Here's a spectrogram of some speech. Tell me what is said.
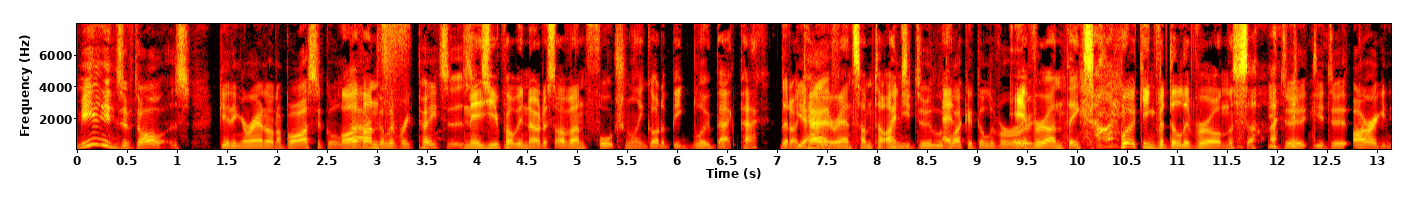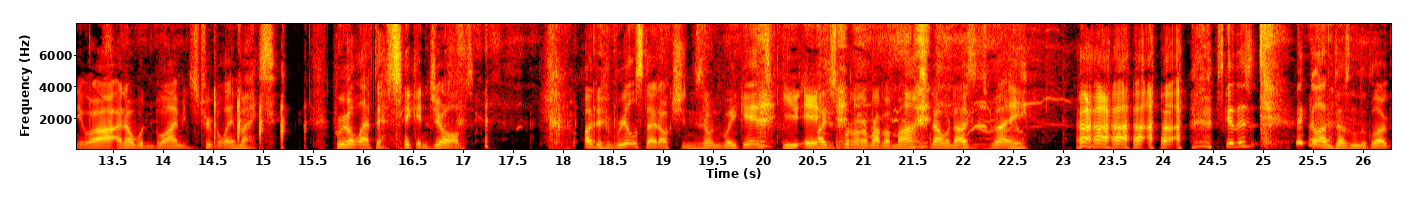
millions of dollars getting around on a bicycle I've uh, unf- delivering pizzas. Nez, you probably noticed I've unfortunately got a big blue backpack that I You carry have. around sometimes, And you do look like a Deliveroo. Everyone thinks I'm working for Deliveroo on the side. You do, you do. I reckon you are, and I wouldn't blame you. It's Triple M, mate. We all have to have second jobs. I do real estate auctions on weekends. You, eh. I just put on a rubber mask. No one knows it's me. It's good. This- that guy doesn't look like.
